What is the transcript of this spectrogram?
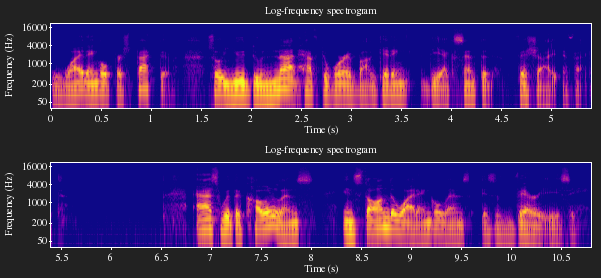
wide-angle perspective, so you do not have to worry about getting the accented fisheye effect. As with the color lens, installing the wide-angle lens is very easy.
